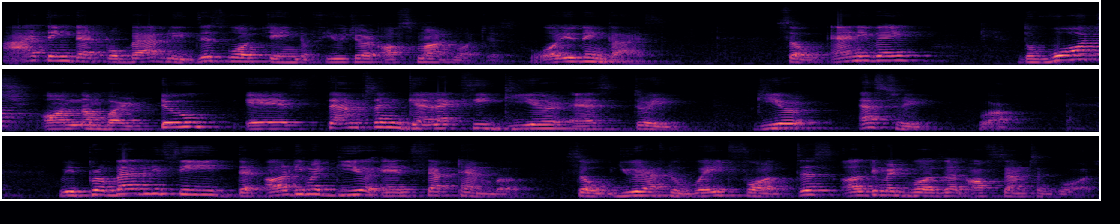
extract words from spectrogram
I think that probably this watch change the future of smartwatches. What do you think guys? So anyway, the watch on number 2 is Samsung Galaxy Gear S3. Gear S3. Wow. We probably see that ultimate gear in September. So you have to wait for this ultimate version of Samsung Watch.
